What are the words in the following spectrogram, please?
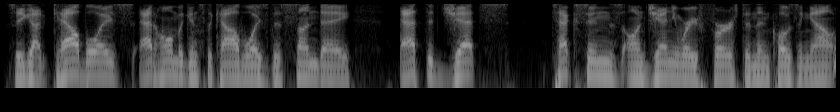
So you got Cowboys at home against the Cowboys this Sunday, at the Jets, Texans on January 1st, and then closing out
